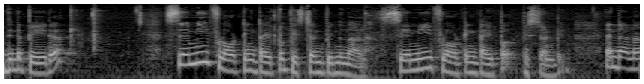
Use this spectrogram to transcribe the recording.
ഇതിന്റെ പേര് semi floating type piston pin semi floating type piston pin എന്താണ്?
